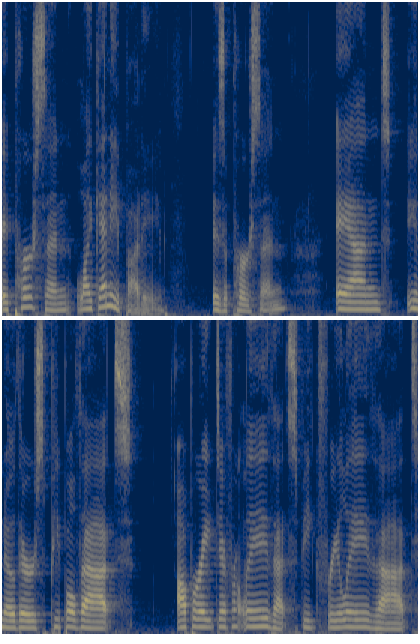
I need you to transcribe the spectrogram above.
a person like anybody is a person. And, you know, there's people that operate differently, that speak freely, that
